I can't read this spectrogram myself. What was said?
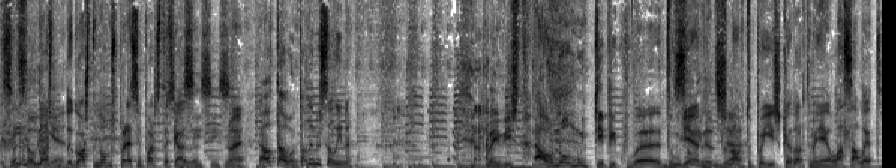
Sim, Salinha. Gosto, gosto de nomes que parecem partes da casa. sim, sim, sim. Não é? Ela está onde? Está ali na Salina. Bem visto. Há um nome muito típico uh, de mulher de do chá. norte do país que adoro também, é La Salete.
